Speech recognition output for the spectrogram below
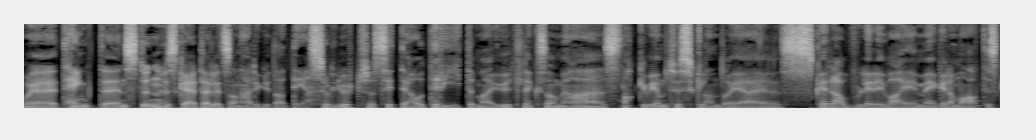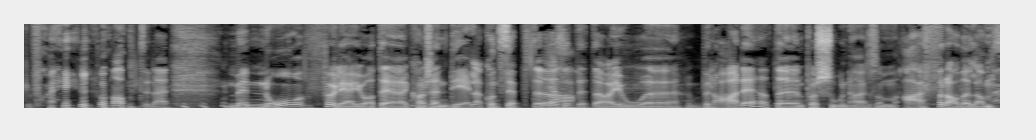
Og jeg tenkte en stund, husker jeg, at jeg er litt sånn herregud, er det så lurt? Så sitter jeg og driter meg ut, liksom. Her snakker vi om Tyskland, og jeg skravler i vei med grammatiske feil og alt det der. Men nå føler jeg jo at det er kanskje en del av konseptet. Ja. Altså, dette er jo uh, bra, det. At det er en person her som er fra det landet.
